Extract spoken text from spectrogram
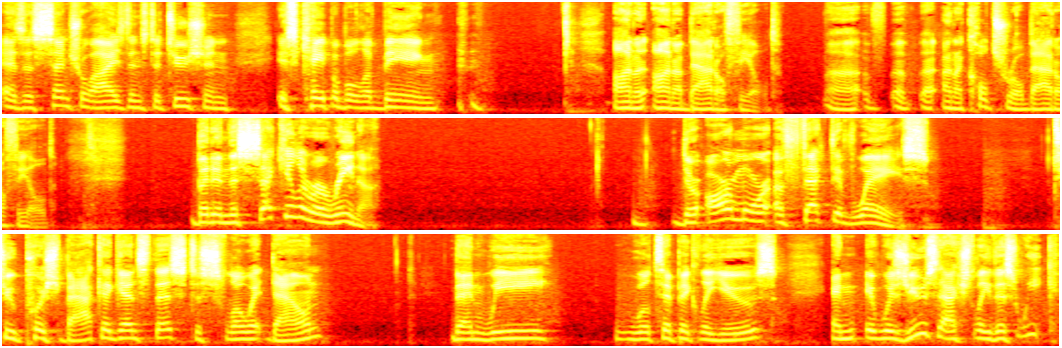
as a centralized institution is capable of being on a, on a battlefield, uh, uh, on a cultural battlefield. But in the secular arena, there are more effective ways to push back against this, to slow it down, than we will typically use. And it was used actually this week.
